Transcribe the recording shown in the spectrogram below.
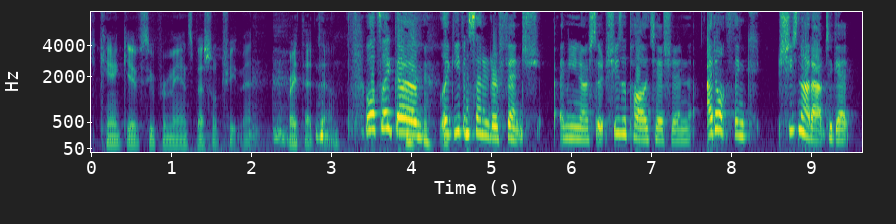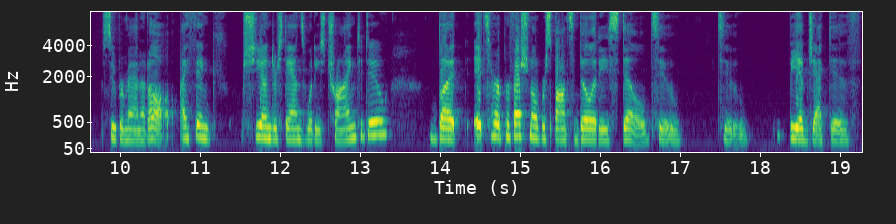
You can't give Superman special treatment. Write that down. Well, it's like uh, like even Senator Finch. I mean, you know, so she's a politician. I don't think she's not out to get Superman at all. I think she understands what he's trying to do, but it's her professional responsibility still to to be objective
